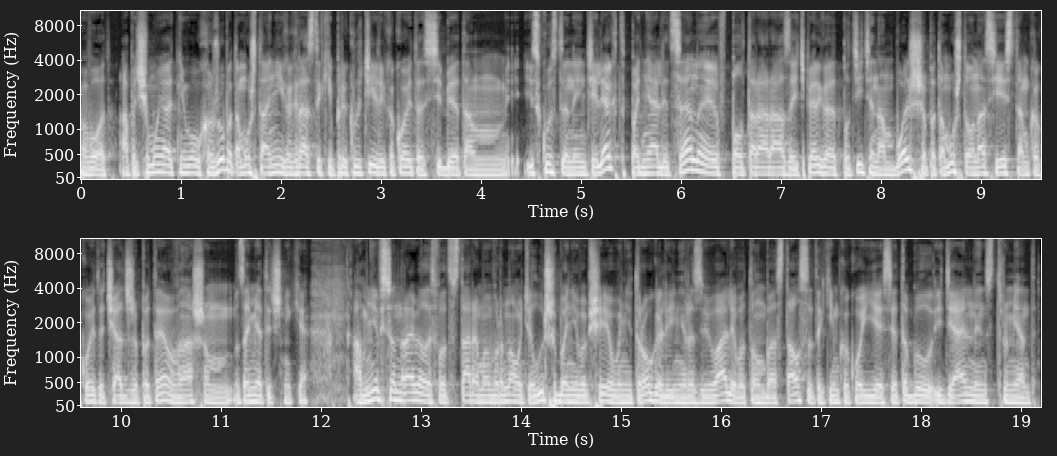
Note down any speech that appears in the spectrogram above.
Вот. А почему я от него ухожу? Потому что они как раз-таки прикрутили какой-то себе там искусственный интеллект, подняли цены в полтора раза, и теперь говорят, платите нам больше, потому что у нас есть там какой-то чат GPT в нашем заметочнике. А мне все нравилось вот в старом Evernote. Лучше бы они вообще его не трогали и не развивали, вот он бы остался таким, какой есть. Это был идеальный инструмент.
